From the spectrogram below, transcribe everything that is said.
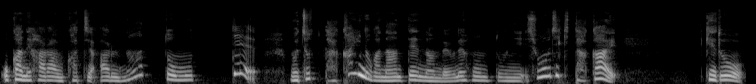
お金払う価値あるなと思って、まあ、ちょっと高いのが難点なんだよね本当に正直高い。けど、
